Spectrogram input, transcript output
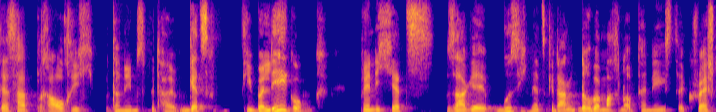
deshalb brauche ich Unternehmensbeteiligung. Jetzt die Überlegung, wenn ich jetzt sage, muss ich mir jetzt Gedanken darüber machen, ob der nächste Crash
